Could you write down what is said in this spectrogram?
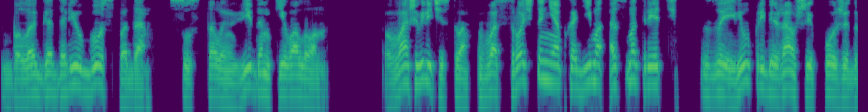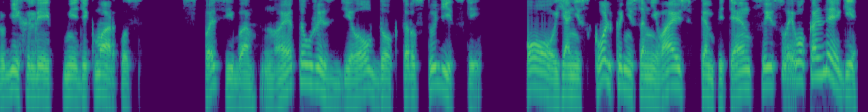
«Благодарю Господа!» – с усталым видом кивал он. «Ваше Величество, вас срочно необходимо осмотреть заявил прибежавший позже других лейб-медик Маркус. «Спасибо, но это уже сделал доктор Студицкий». «О, я нисколько не сомневаюсь в компетенции своего коллеги»,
